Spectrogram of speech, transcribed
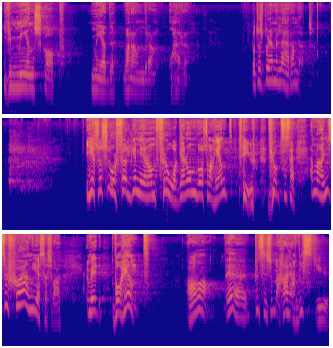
gemenskap med varandra och Herren. Låt oss börja med lärandet. Jesus slår följe med dem, frågar om vad som har hänt. Det är, ju, det är också så här, han är så skön Jesus. Va? Men, vad har hänt? Ja, det är precis som han, han visste ju.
